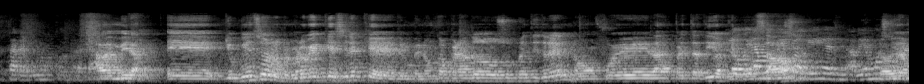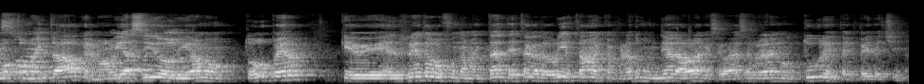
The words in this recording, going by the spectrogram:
estar algunos contratados. A ver, mira, eh, yo pienso lo primero que hay que decir es que terminó un campeonato sub-23, no fue las expectativas que lo habíamos pensábamos. Aquí, habíamos lo habíamos comentado que no había sido, digamos, todo, pero que el reto fundamental de esta categoría estaba en el Campeonato Mundial ahora que se va a desarrollar en octubre en Taipei de China.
